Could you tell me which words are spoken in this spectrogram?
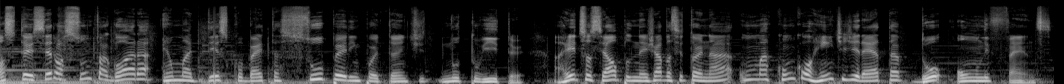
Nosso terceiro assunto agora é uma descoberta super importante no Twitter. A rede social planejava se tornar uma concorrente direta do OnlyFans.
